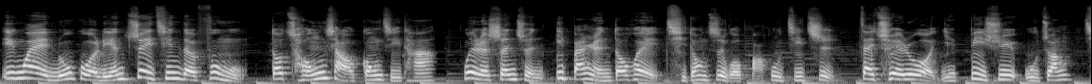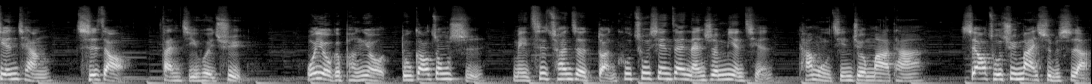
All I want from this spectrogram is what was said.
因为如果连最亲的父母都从小攻击他，为了生存，一般人都会启动自我保护机制，再脆弱也必须武装坚强，迟早反击回去。我有个朋友读高中时，每次穿着短裤出现在男生面前，他母亲就骂他是要出去卖是不是啊？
